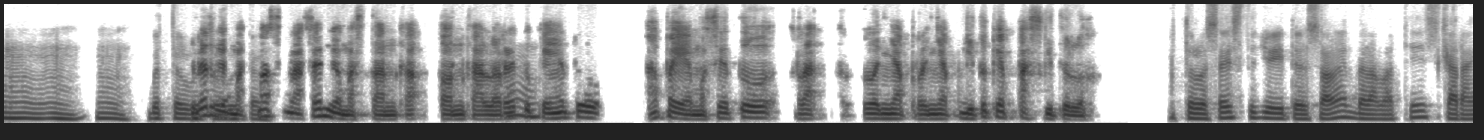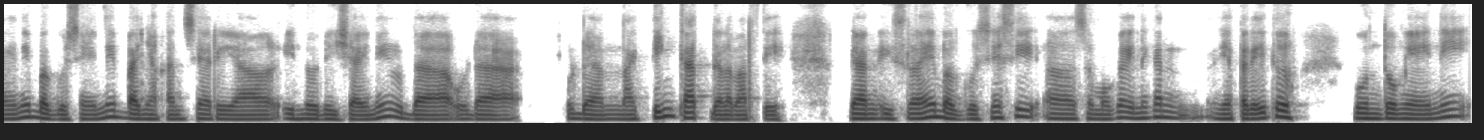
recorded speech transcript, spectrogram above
Hmm, hmm, hmm. Betul, Benar betul, nggak Mas? betul. Mas ngerasain nggak Mas tone, tone color-nya tuh Hmm. kayaknya tuh apa ya, itu ra- lenyap-lenyap gitu kayak pas gitu loh. Betul, saya setuju itu. Soalnya dalam arti sekarang ini bagusnya ini banyakkan serial Indonesia ini udah udah udah naik tingkat dalam arti. Dan istilahnya bagusnya sih eh, semoga ini kan ya tadi itu untungnya ini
